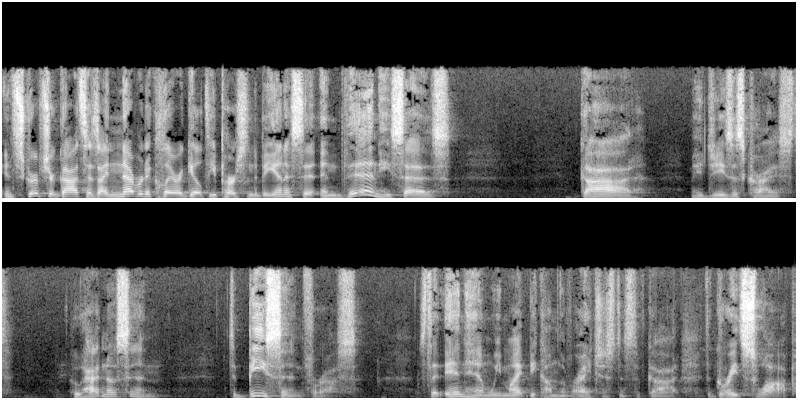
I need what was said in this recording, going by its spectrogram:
in Scripture, God says, I never declare a guilty person to be innocent. And then he says, God made Jesus Christ, who had no sin, to be sin for us, so that in him we might become the righteousness of God. The great swap.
